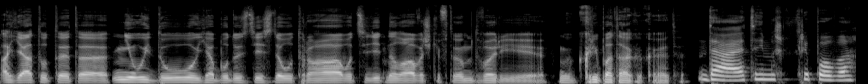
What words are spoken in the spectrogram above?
а я тут это не уйду, я буду здесь до утра, вот сидеть на лавочке в твоем дворе. Крепота какая-то. Да, это немножко крипово.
